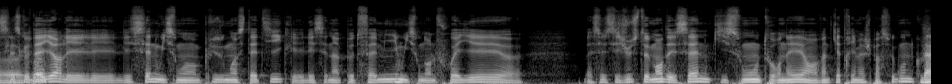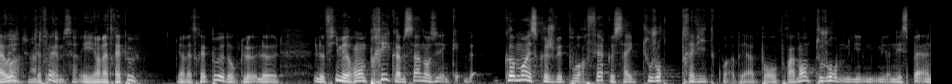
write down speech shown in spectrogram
c'est parce euh, que d'ailleurs, les, les, les scènes où ils sont plus ou moins statiques, les, les scènes un peu de famille, Mm. où ils sont dans le foyer, euh, bah, c'est justement des scènes qui sont tournées en 24 images par seconde. je Bah oui, crois, tout un à truc fait. comme ça. Et il y en a très peu. Il y en a très peu. Donc le, le, le film est vraiment pris comme ça. Dans une... Comment est-ce que je vais pouvoir faire que ça aille toujours très vite, quoi? Pour vraiment toujours un, espèce, un,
